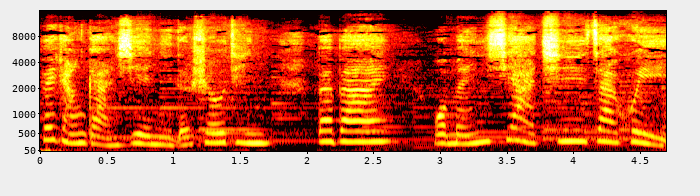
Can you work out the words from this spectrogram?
非常感谢你的收听，拜拜，我们下期再会。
